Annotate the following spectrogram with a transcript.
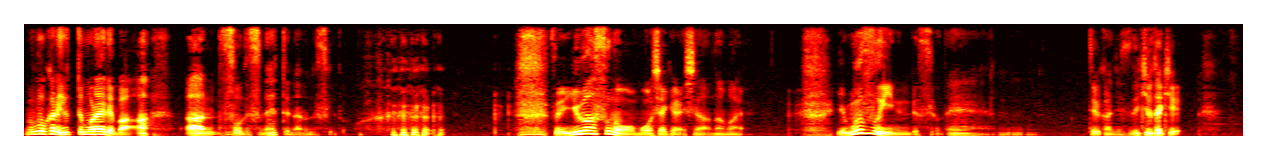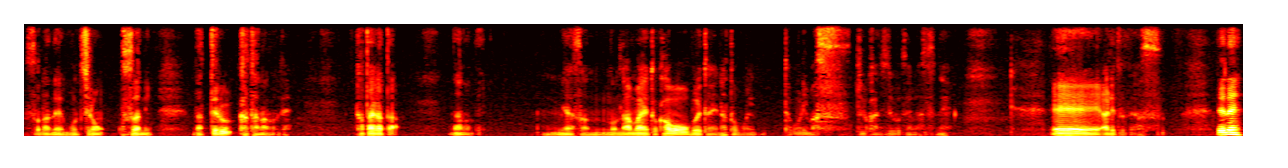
向こうから言ってもらえれば、あ、あ、そうですねってなるんですけど。それ言わすのも申し訳ないしな、名前。いや、むずいんですよね。うん、っていう感じです。できるだけ、そらね、もちろんお世話になってる方なので、方々なので、皆さんの名前とかを覚えたいなと思っております。という感じでございますね。えー、ありがとうございます。でね、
